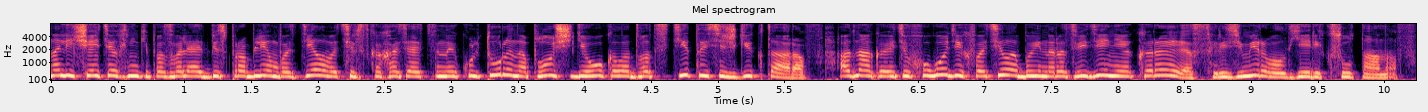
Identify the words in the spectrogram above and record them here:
Наличие техники позволяет без проблем возделывать сельскохозяйственные культуры на площади около 20 тысяч гектаров. Однако этих угодий хватило бы и на разведение КРС, резюмировал Ерик Султанов.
